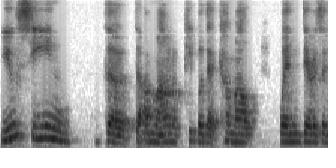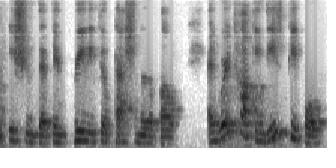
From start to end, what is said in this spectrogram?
you've seen the, the amount of people that come out when there's an issue that they really feel passionate about. And we're talking these people,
